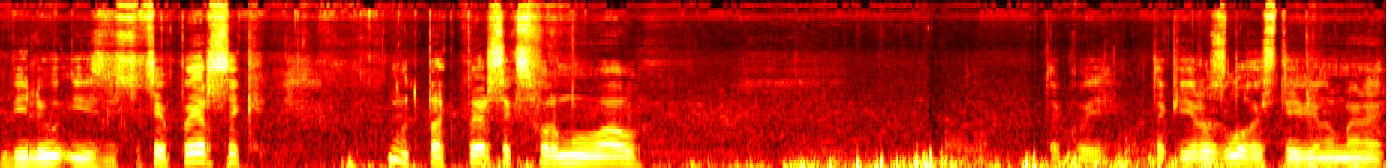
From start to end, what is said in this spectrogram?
білю ізвістю. Це персик. Ну, так, персик сформував. Такий, такий розлогистий він у мене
